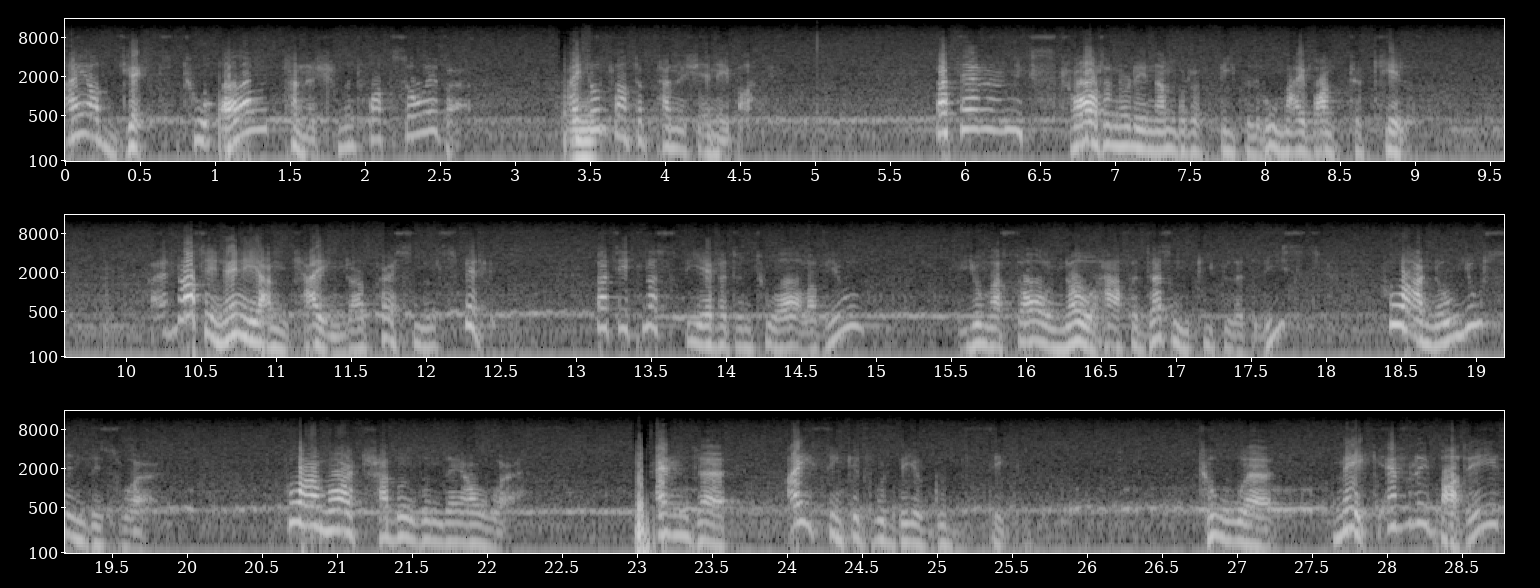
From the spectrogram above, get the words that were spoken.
I object to all punishment whatsoever. I don't want to punish anybody. But there are an extraordinary number of people whom I want to kill. Uh, not in any unkind or personal spirit, but it must be evident to all of you, you must all know half a dozen people at least, who are no use in this world, who are more trouble than they are worth. And uh, I think it would be a good thing to uh, make everybody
